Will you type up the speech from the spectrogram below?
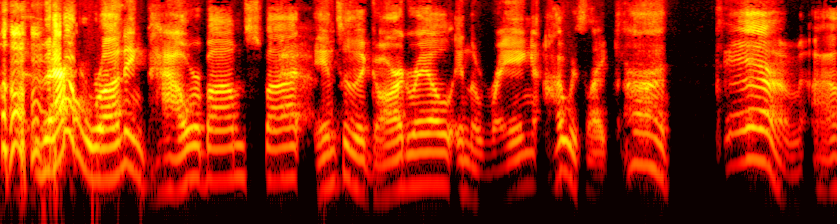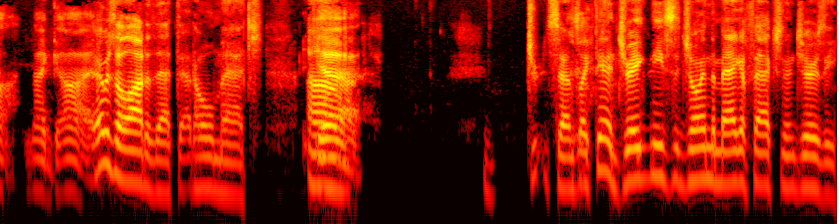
that running power bomb spot into the guardrail in the ring. I was like, God damn! Oh my god! There was a lot of that that whole match. Um, yeah. Dr- Sounds like Dan Drake needs to join the MAGA faction in Jersey.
